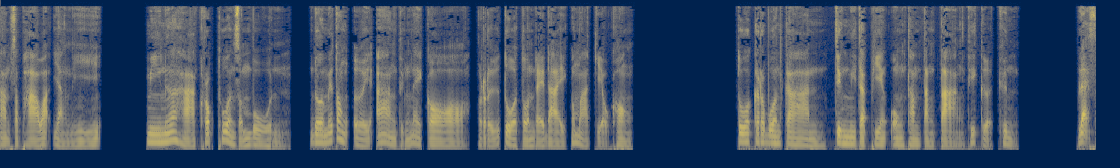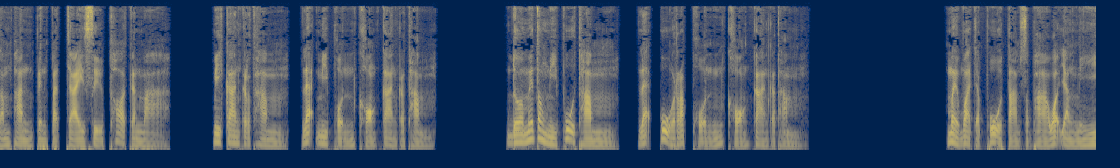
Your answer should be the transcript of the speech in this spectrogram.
ตามสภาวะอย่างนี้ มีเนื้อหาครบถ้วนสมบูรณ์ โดยไม่ต้องเอ่ยอ้างถึงในกอหรือตัวตนใด ๆ เข้ามาเกี่ยวข้อง ตัวกระบวนการจึงมีแต่เพียงองค์ธรรมต่าง ๆ ที่เกิดขึ้นและสัมพันธ์เป็นปัจจัยสืบทอดกันมา มีการกระทำและมีผลของการกระทำโดยไม่ต้องมีผู้ทำและผู้รับผลของการกระทำไม่ว่าจะพูดตามสภาวะอย่างนี้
